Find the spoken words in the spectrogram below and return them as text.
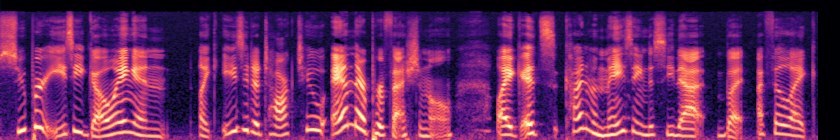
super easygoing and like easy to talk to and they're professional. Like it's kind of amazing to see that, but I feel like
